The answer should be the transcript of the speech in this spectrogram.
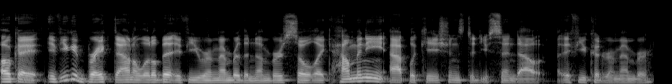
Okay, if you could break down a little bit, if you remember the numbers. So, like, how many applications did you send out, if you could remember?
